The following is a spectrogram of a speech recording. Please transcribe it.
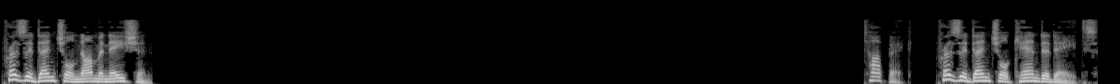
Presidential nomination Presidential candidates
